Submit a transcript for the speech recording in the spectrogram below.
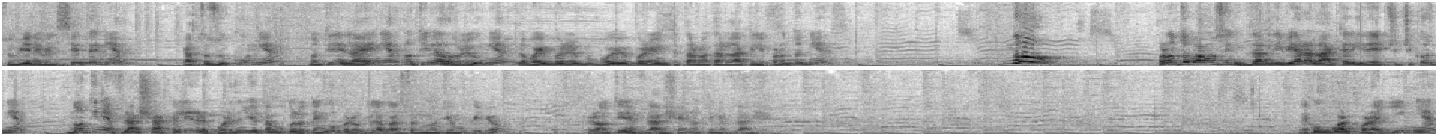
Subí a nivel 7, Nia. Gastó su Nia. No tiene la E, Nia. No tiene la W, Nia. Lo voy a poner, a intentar matar a la Akali pronto, Nia. ¡No! Pronto vamos a intentar diviar a la Akali. De hecho, chicos, Nia. No tiene flash Akali. Recuerden, yo tampoco lo tengo, pero que lo gastó al mismo tiempo que yo. Pero no tiene flash, ¿eh? No tiene flash. Dejo un wall por allí, Nia.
